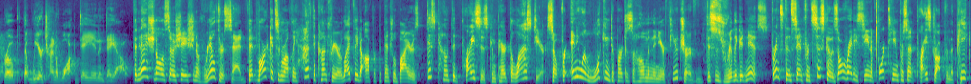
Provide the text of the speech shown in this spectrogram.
tightrope that we are trying to walk day in and day out. The National Association of Realtors said that markets in roughly half the country are likely to offer potential buyers discounted prices compared to last year. So for anyone looking to purchase a home in the near future, this is really good news. For instance, San Francisco has already seen a 14% price drop from the peak,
